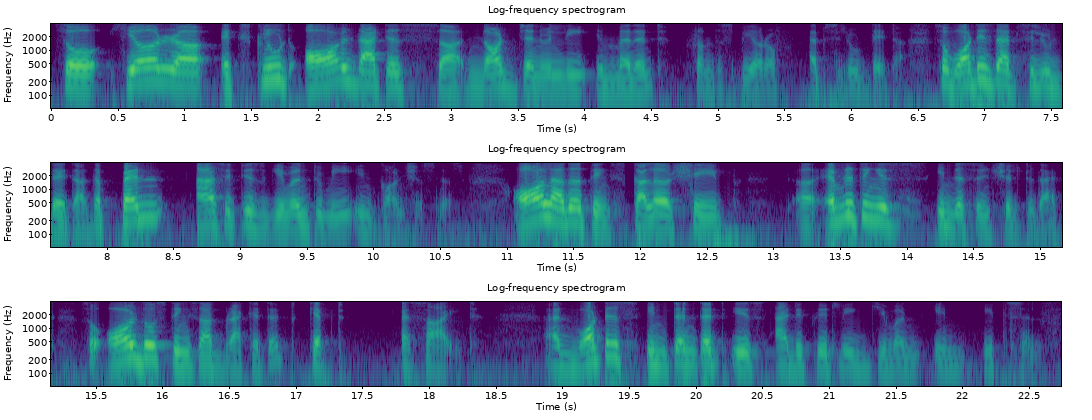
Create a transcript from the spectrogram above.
So, here uh, exclude all that is uh, not genuinely immanent from the sphere of absolute data. So, what is the absolute data the pen as it is given to me in consciousness all other things color shape uh, everything is inessential to that. So, all those things are bracketed kept aside and what is intended is adequately given in itself.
